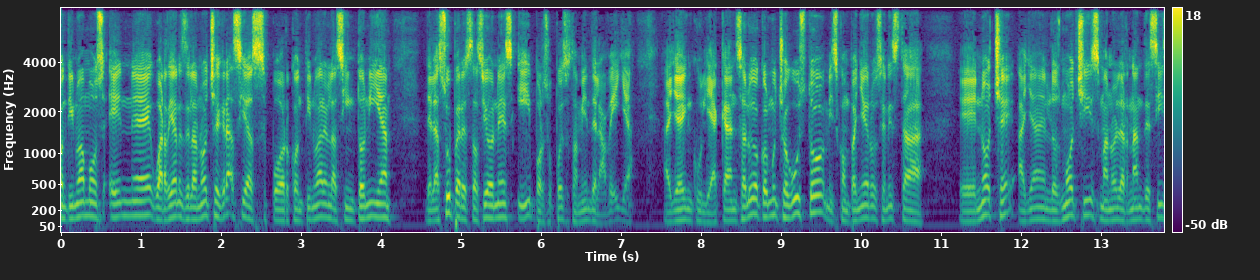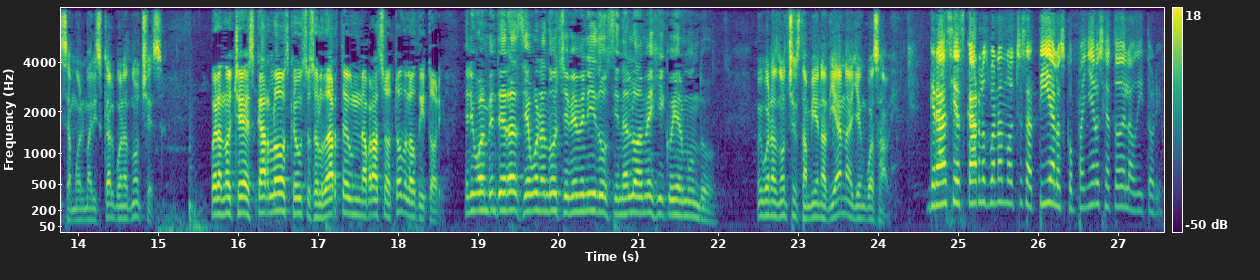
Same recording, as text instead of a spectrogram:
continuamos en eh, Guardianes de la Noche. Gracias por continuar en la sintonía de las superestaciones y por supuesto también de la Bella, allá en Culiacán. Saludo con mucho gusto mis compañeros en esta eh, noche, allá en Los Mochis, Manuel Hernández y Samuel Mariscal. Buenas noches. Buenas noches, Carlos. Qué gusto saludarte. Un abrazo a todo el auditorio. Igualmente, gracias. Buenas noches. Bienvenidos, Sinaloa, México y el mundo. Muy buenas noches también a Diana, allá en Guasave. Gracias, Carlos. Buenas noches a ti, a los compañeros y a todo el auditorio.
